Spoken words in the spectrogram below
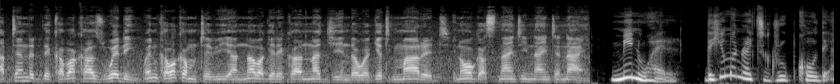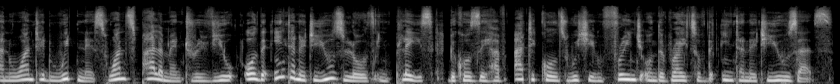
attended the Kabaka's wedding when Kabaka Mutebi and Nabagereka Nagginda were getting married in August 1999. Meanwhile, the human rights group called the Unwanted Witness wants Parliament to review all the internet use laws in place because they have articles which infringe on the rights of the internet users.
